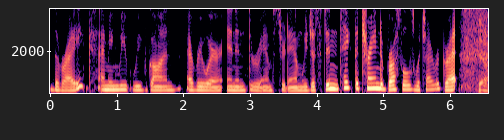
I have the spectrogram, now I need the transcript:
the Reich. I mean, we we've gone everywhere in and through Amsterdam. We just didn't take the train to Brussels, which I regret. Yeah.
